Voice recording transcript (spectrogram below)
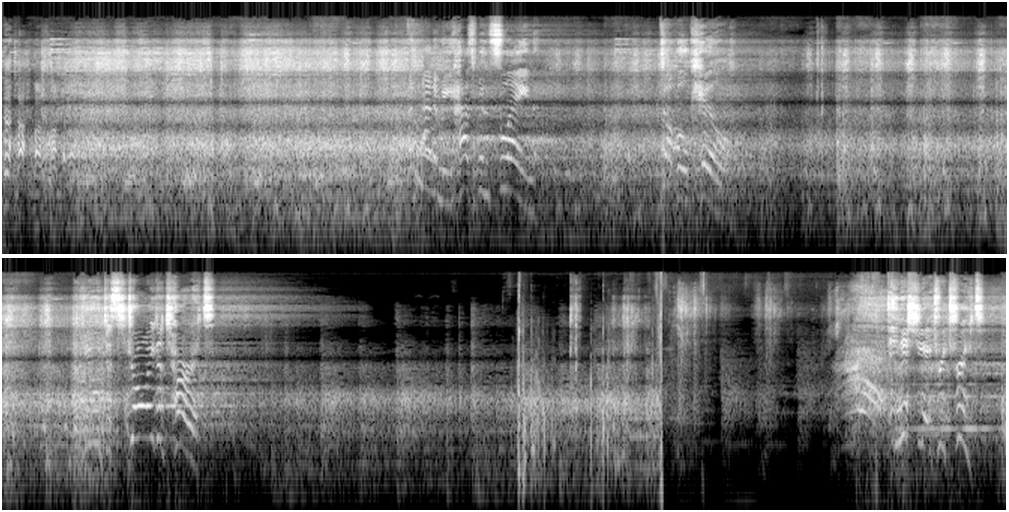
Ha ha ha ha! Initiate retreat!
